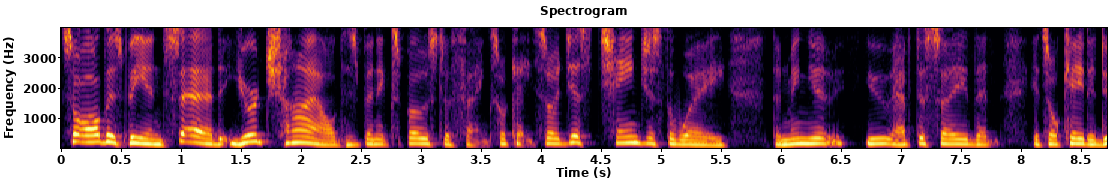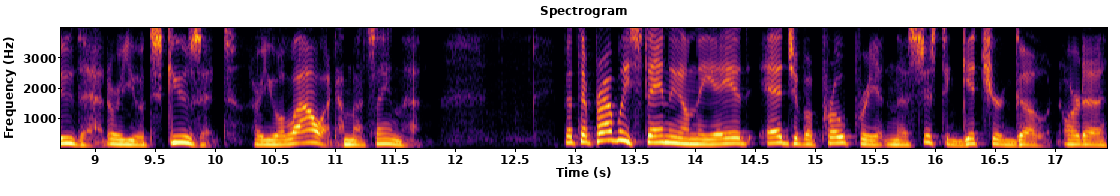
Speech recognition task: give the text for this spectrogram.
So, all this being said, your child has been exposed to things. Okay, so it just changes the way. Doesn't mean you, you have to say that it's okay to do that, or you excuse it, or you allow it. I'm not saying that. But they're probably standing on the ed- edge of appropriateness just to get your goat, or to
